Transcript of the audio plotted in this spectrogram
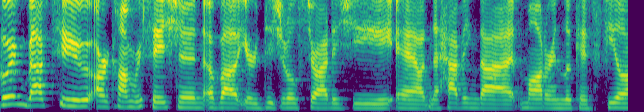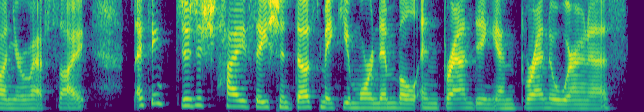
Going back to our conversation about your digital strategy and having that modern look and feel on your website, I think digitization does make you more nimble in branding and brand awareness.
